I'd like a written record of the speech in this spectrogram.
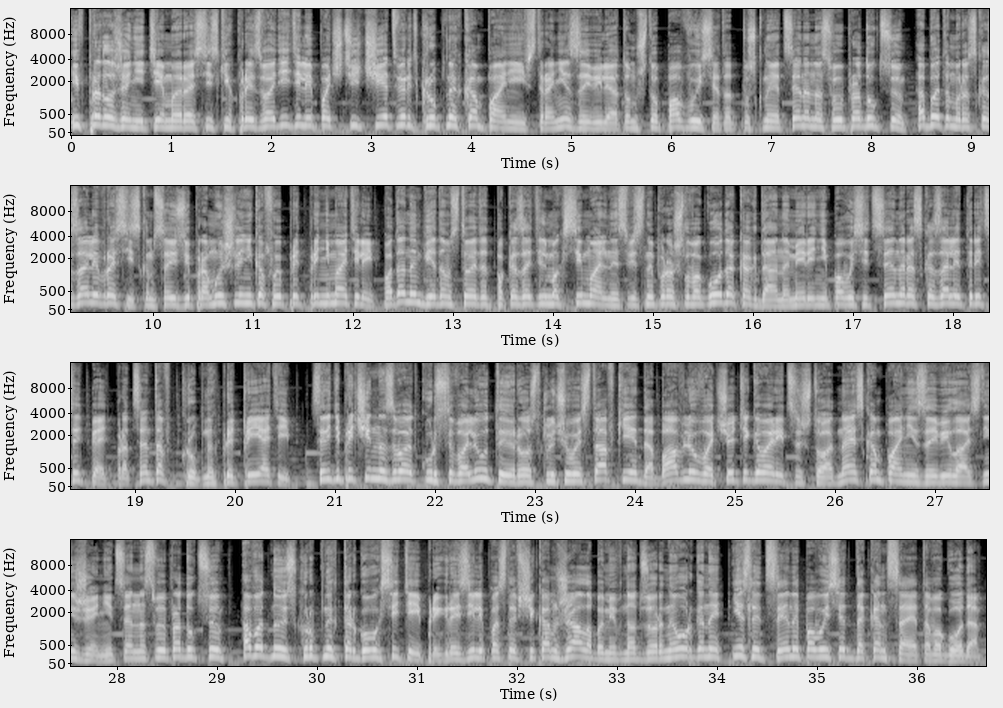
И в продолжении темы российских производителей почти четверть крупных компаний в стране заявили о том, что повысят отпускные цены на свою продукцию. Об этом рассказали в Российском союзе промышленников и предпринимателей. По данным ведомства, этот показатель максимальный с весны прошлого года, когда о намерении повысить цены рассказали 35% крупных предприятий. Среди причин называют курсы валюты рост ключевой ставки. Добавлю, в отчете говорится, что одна из компаний заявила о снижении цен на свою продукцию, а в одной из крупных торговых сетей пригрозили поставщикам жалобами в надзорные органы, если цены повысят до конца этого года.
